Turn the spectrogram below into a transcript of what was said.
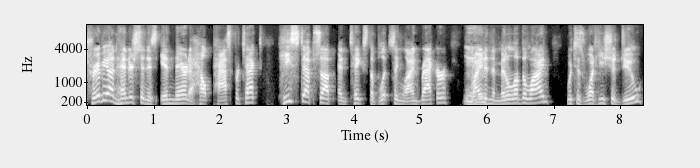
TreVeyon Henderson is in there to help pass protect. He steps up and takes the blitzing linebacker mm-hmm. right in the middle of the line, which is what he should do.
